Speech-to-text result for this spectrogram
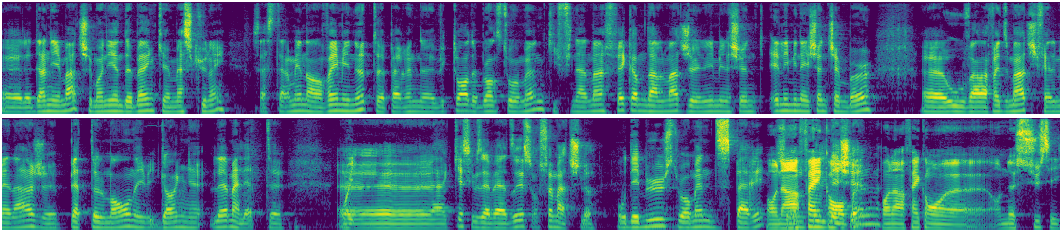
Euh, le dernier match, c'est Money in the Bank masculin. Ça se termine en 20 minutes par une victoire de Braun Strowman qui finalement fait comme dans le match de l'Elimination Elimination Chamber euh, où vers la fin du match, il fait le ménage, pète tout le monde et il gagne la mallette. Oui. Euh, Qu'est-ce que vous avez à dire sur ce match-là? Au début, Strowman disparaît. On a enfin. On a enfin qu'on, euh, on a su c'est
